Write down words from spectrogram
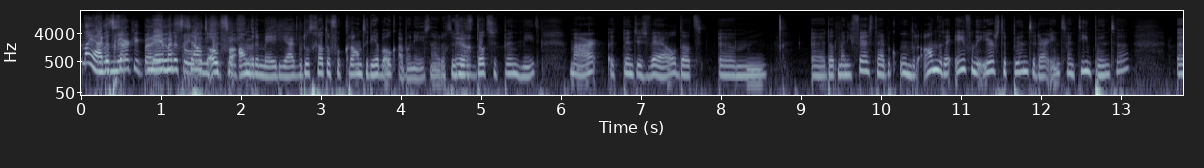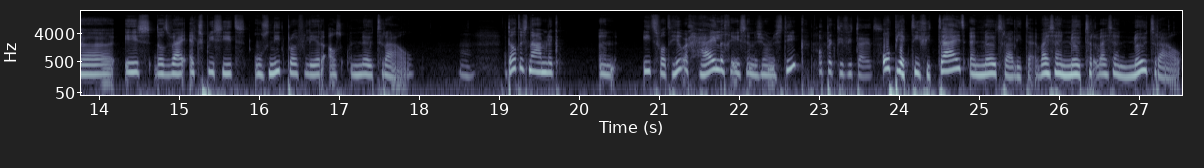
Nou ja, Dat dat, merk ik bij Nee, maar dat geldt ook voor andere media. Ik bedoel, het geldt ook voor kranten, die hebben ook abonnees nodig. Dus Ja. dat, dat is het punt niet. Maar het punt is wel dat ehm, eh, dat manifest, daar heb ik onder andere, een van de eerste punten daarin, het zijn tien punten, eh, is dat wij expliciet ons niet profileren als neutraal. Hm. Dat is namelijk een, iets wat heel erg heilig is in de journalistiek. Objectiviteit. Objectiviteit en neutraliteit. Wij zijn, neutra wij zijn neutraal.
